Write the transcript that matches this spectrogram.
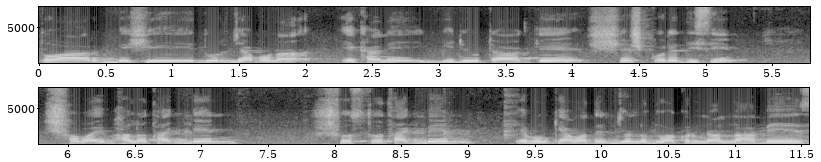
তো আর বেশি দূর যাব না, এখানেই ভিডিওটাকে শেষ করে দিছি। সবাই ভালো থাকবেন, সুস্থ থাকবেন এবং কি আমাদের জন্য দোয়া করবেন? আল্লাহ হাফেজ।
